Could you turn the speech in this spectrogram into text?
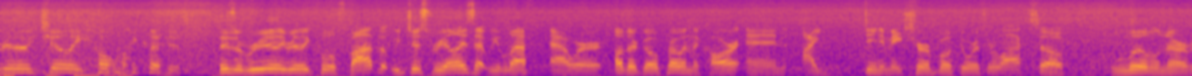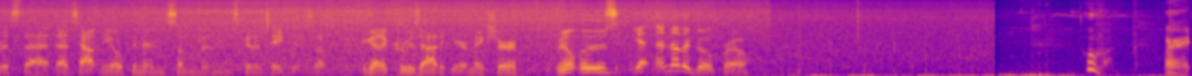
Really chilly. Oh my goodness. This is a really, really cool spot, but we just realized that we left our other GoPro in the car and I didn't make sure both doors were locked, so a little nervous that that's out in the open and someone's gonna take it. So we gotta cruise out of here, make sure we don't lose yet another GoPro. Whew. Alright,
